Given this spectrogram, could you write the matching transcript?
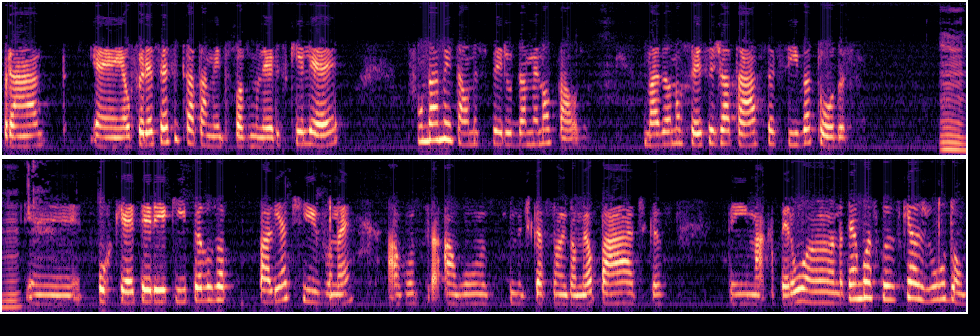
para é, oferecer esse tratamento para as mulheres, que ele é fundamental nesse período da menopausa mas eu não sei se já está acessível a todas. Uhum. É, porque teria que ir pelos paliativos, né? Alguns, algumas medicações homeopáticas, tem maca peruana, tem algumas coisas que ajudam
